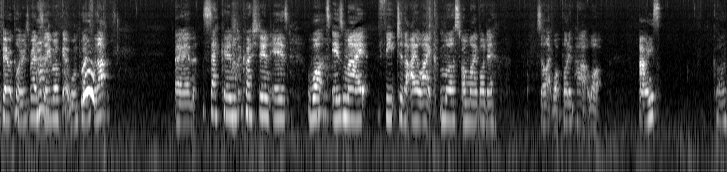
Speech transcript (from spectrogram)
Favourite colour is red, so you both get one point for that. Um, second question is what is my feature that I like most on my body? So like what body part, what? Eyes. Go on.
